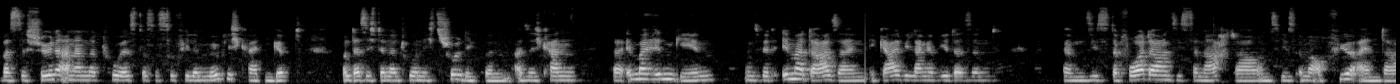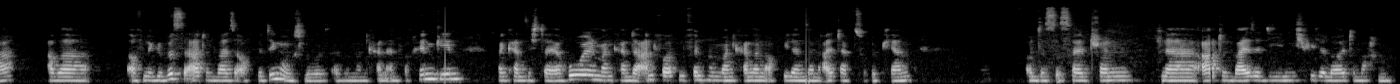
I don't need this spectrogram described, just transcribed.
was das Schöne an der Natur ist, dass es so viele Möglichkeiten gibt und dass ich der Natur nichts schuldig bin. Also ich kann da immer hingehen und sie wird immer da sein, egal wie lange wir da sind. Ähm, sie ist davor da und sie ist danach da und sie ist immer auch für einen da, aber auf eine gewisse Art und Weise auch bedingungslos. Also man kann einfach hingehen, man kann sich da erholen, man kann da Antworten finden und man kann dann auch wieder in seinen Alltag zurückkehren. Und das ist halt schon eine Art und Weise, die nicht viele Leute machen.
